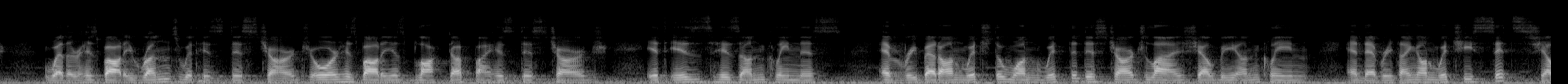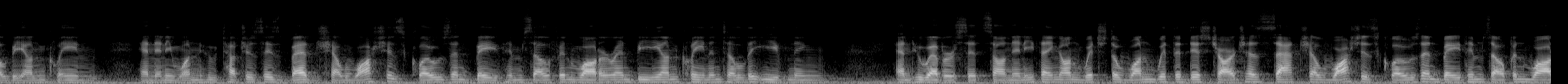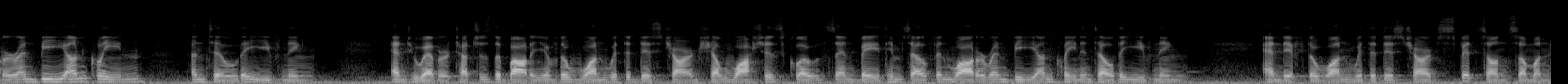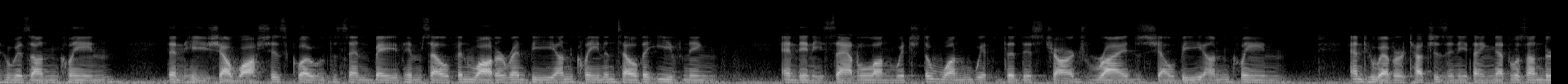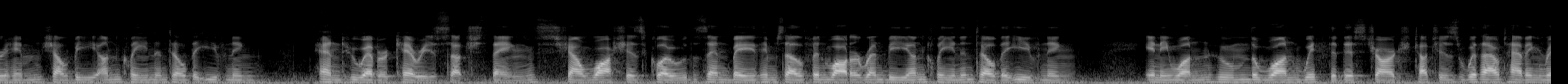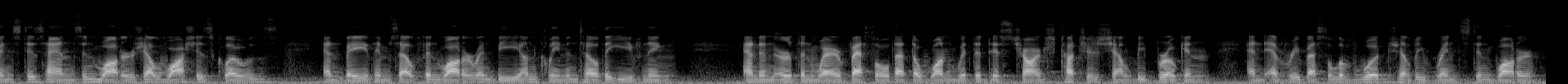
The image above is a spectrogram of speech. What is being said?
Whether his body runs with his discharge, or his body is blocked up by his discharge, it is his uncleanness Every bed on which the one with the discharge lies shall be unclean, and everything on which he sits shall be unclean. And anyone who touches his bed shall wash his clothes and bathe himself in water and be unclean until the evening. And whoever sits on anything on which the one with the discharge has sat shall wash his clothes and bathe himself in water and be unclean until the evening. And whoever touches the body of the one with the discharge shall wash his clothes and bathe himself in water and be unclean until the evening. And if the one with the discharge spits on someone who is unclean, then he shall wash his clothes and bathe himself in water and be unclean until the evening. And any saddle on which the one with the discharge rides shall be unclean. And whoever touches anything that was under him shall be unclean until the evening. And whoever carries such things shall wash his clothes and bathe himself in water and be unclean until the evening. Anyone whom the one with the discharge touches without having rinsed his hands in water shall wash his clothes and bathe himself in water and be unclean until the evening. And an earthenware vessel that the one with the discharge touches shall be broken, and every vessel of wood shall be rinsed in water.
